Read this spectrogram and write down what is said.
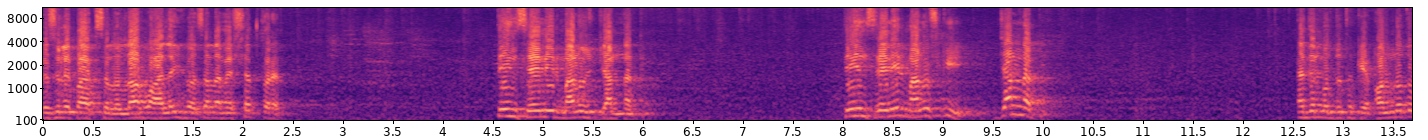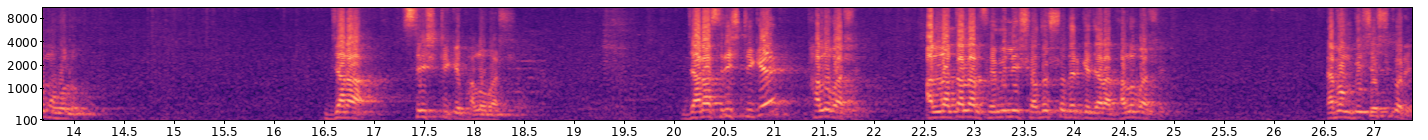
রসুল পাক সাল্লাহ আলাইসাল্লাম এরশাদ করেন। তিন শ্রেণির মানুষ জান্নাতি। তিন শ্রেণির মানুষ কি? জান্নাতি। এদের মধ্যে থেকে অন্যতম হল যারা সৃষ্টিকে ভালোবাসে। যারা সৃষ্টিকে ভালোবাসে। আল্লাহ তালার ফ্যামিলির সদস্যদেরকে যারা ভালোবাসে। এবং বিশেষ করে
